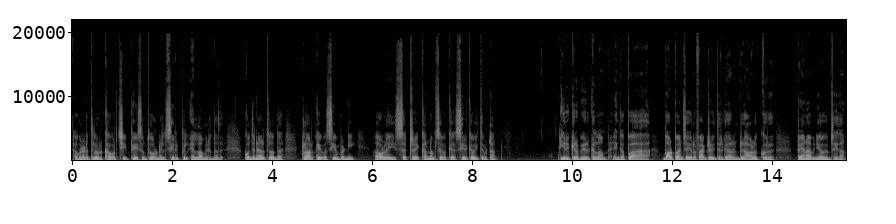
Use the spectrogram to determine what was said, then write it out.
அவனிடத்தில் ஒரு கவர்ச்சி பேசும் தோரணில் சிரிப்பில் எல்லாம் இருந்தது. கொஞ்ச நேரத்தில் அந்த கிளார்க்கை வசியம் பண்ணி அவளை சற்றே கன்னம் சிவக்க சிரிக்க வைத்து விட்டான். இருக்கிற பேருக்கெல்லாம் எங்கள் அப்பா பால் பாயிண்ட் செய்கிற ஃபேக்ட்ரி வைத்திருக்கார் என்று ஆளுக்கு ஒரு பேனா விநியோகம் செய்தான்.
